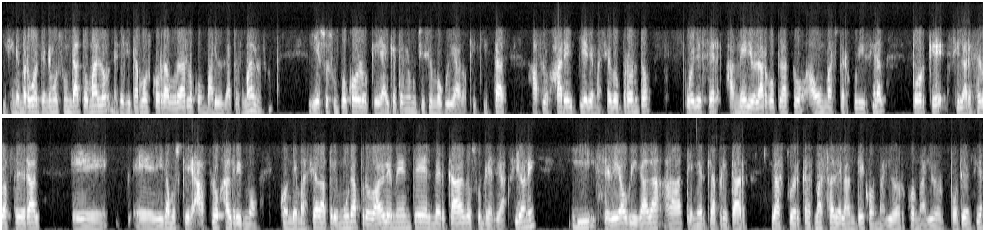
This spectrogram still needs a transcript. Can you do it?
y sin embargo tenemos un dato malo, necesitamos corroborarlo con varios datos malos. Y eso es un poco lo que hay que tener muchísimo cuidado, que quizás aflojar el pie demasiado pronto puede ser a medio o largo plazo aún más perjudicial porque si la Reserva Federal eh, eh, digamos que afloja el ritmo con demasiada premura, probablemente el mercado sobre reaccione y se vea obligada a tener que apretar las tuercas más adelante con mayor con mayor potencia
